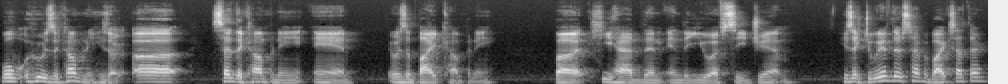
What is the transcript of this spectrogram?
well, who is the company? He's like, uh, said the company, and it was a bike company, but he had them in the UFC gym. He's like, do we have those type of bikes out there?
